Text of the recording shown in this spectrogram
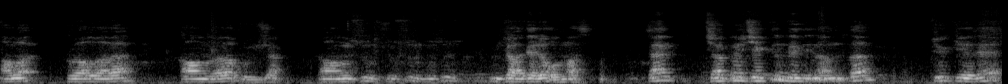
ama kurallara, kanunlara uyacak. Kanunsuz, susuz, busuz mücadele olmaz. Sen çakmayı çektim dediğin anda Türkiye'de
